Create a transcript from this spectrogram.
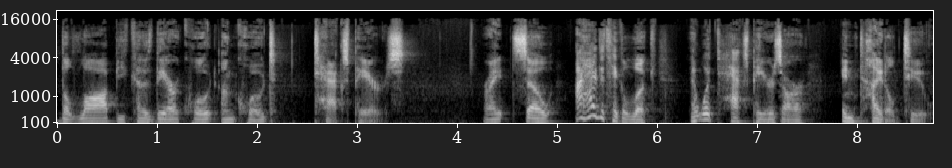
the law because they are quote unquote taxpayers. Right? So I had to take a look at what taxpayers are entitled to.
